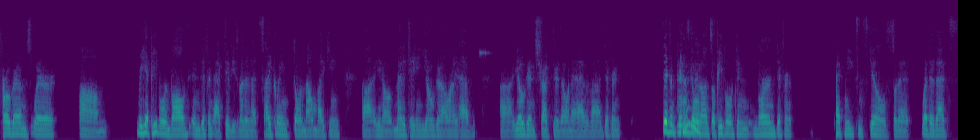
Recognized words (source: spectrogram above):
programs where um, we get people involved in different activities, whether that's cycling, going mountain biking, uh, you know, meditating, yoga. I want to have uh, yoga instructors. I want to have uh, different different things going ah. on so people can learn different techniques and skills, so that whether that's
